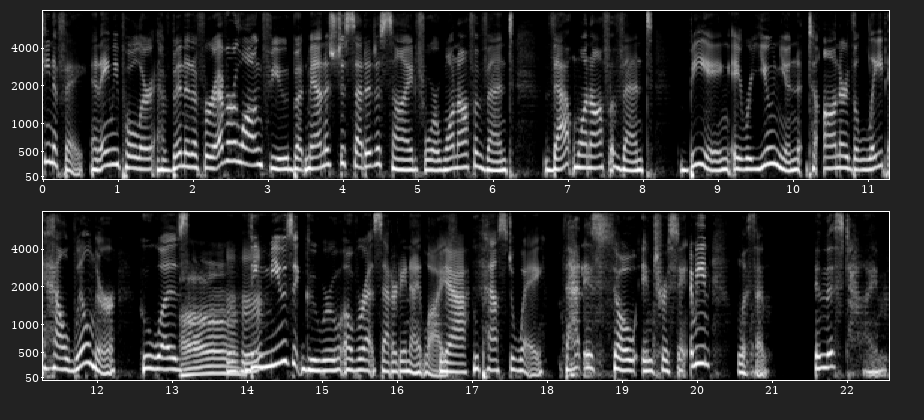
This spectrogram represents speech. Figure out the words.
Tina Fey and Amy Poehler have been in a forever long feud, but managed to set it aside for a one off event. That one off event being a reunion to honor the late Hal Willner, who was Oh. the music guru over at Saturday Night Live. Yeah. Who passed away. That is so interesting. I mean, listen, in this time,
